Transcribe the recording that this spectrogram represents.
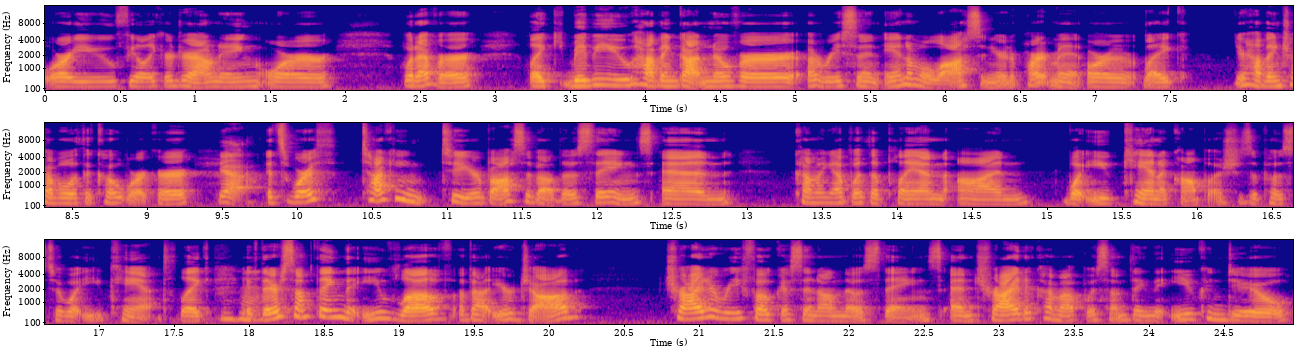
or you feel like you're drowning or whatever, like maybe you haven't gotten over a recent animal loss in your department or like you're having trouble with a coworker, yeah. it's worth talking to your boss about those things and coming up with a plan on what you can accomplish as opposed to what you can't. Like, if Mhm. there's something that you love about your job, try to refocus in on those things and try to come up with something that you can do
